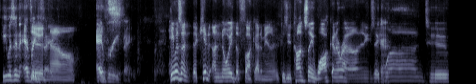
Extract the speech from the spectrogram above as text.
He was in everything. Dude, no. It's- everything. He was a, the kid annoyed the fuck out of me because he's constantly walking around and he's like Yeah. one, two.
